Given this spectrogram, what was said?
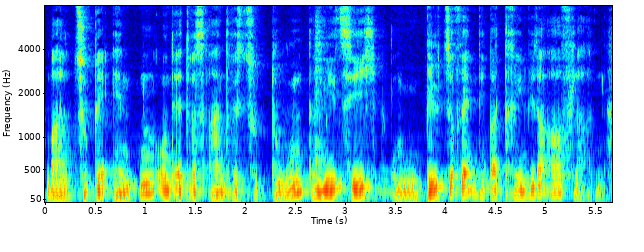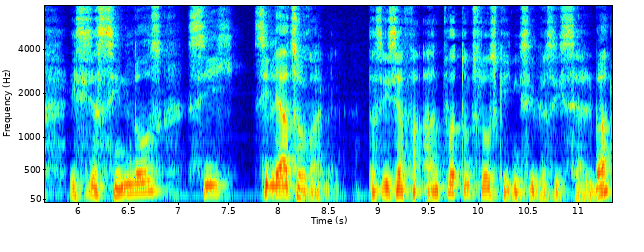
mal zu beenden und etwas anderes zu tun, damit sich, um ein Bild zu verwenden, die Batterien wieder aufladen. Es ist ja sinnlos, sich sie leer zu räumen. Das ist ja verantwortungslos gegenüber sich selber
